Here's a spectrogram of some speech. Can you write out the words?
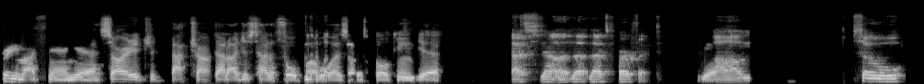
Pretty much, man. Yeah. Sorry to backtrack that. I just had a thought bubble as I was talking. Yeah. That's no, that, that's perfect. Yeah. Um, so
